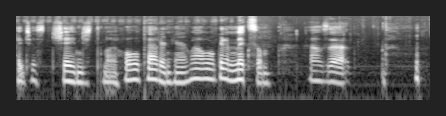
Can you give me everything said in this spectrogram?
I just changed my whole pattern here. Well, we're going to mix them. How's that?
